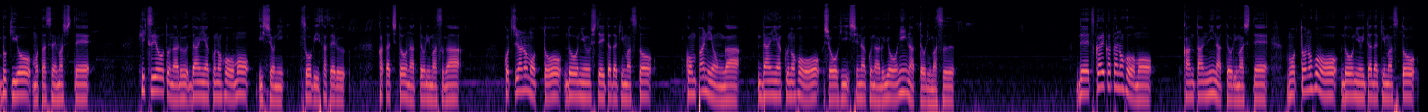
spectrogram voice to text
武器を持たせまして必要となる弾薬の方も一緒に装備させる形となっておりますがこちらのモッドを導入していただきますとコンパニオンが弾薬の方を消費しなくなるようになっております。で使い方の方も簡単になっておりましてモッドの方を導入いただきますと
